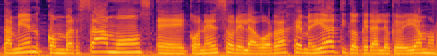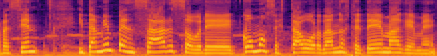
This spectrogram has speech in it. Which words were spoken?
También conversamos eh, con él sobre el abordaje mediático, que era lo que veíamos recién, y también pensar sobre cómo se está abordando este tema, que me,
